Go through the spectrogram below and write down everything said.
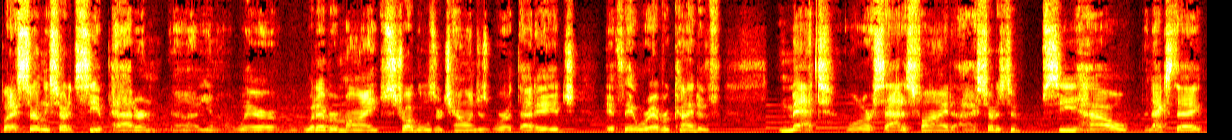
But I certainly started to see a pattern, uh, you know, where whatever my struggles or challenges were at that age, if they were ever kind of met or satisfied, I started to see how the next day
